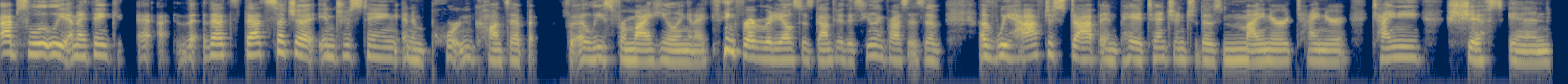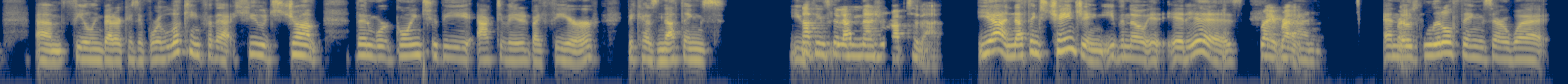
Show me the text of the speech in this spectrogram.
Absolutely. And I think eh, eh, that's that's such an interesting and important concept for, at least for my healing and i think for everybody else who's gone through this healing process of of we have to stop and pay attention to those minor tiny tiny shifts in um, feeling better. Because if we're looking for that huge jump then we're going to be activated by fear because nothing's you, nothing's going to measure up to that. Yeah nothing's changing even though it, it is. Right right. And, and right. those little things are what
